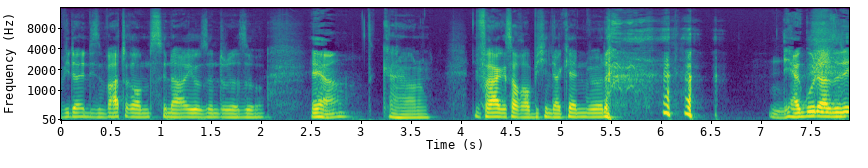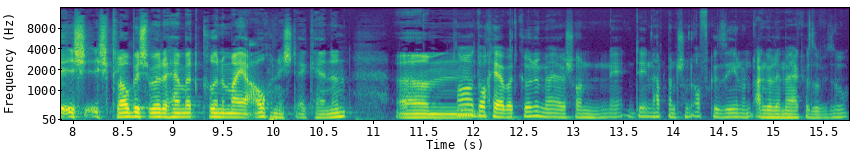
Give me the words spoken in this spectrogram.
wieder in diesem Warteraum-Szenario sind oder so. Ja. Keine Ahnung. Die Frage ist auch, ob ich ihn da kennen würde. ja, gut, also ich, ich glaube, ich würde Herbert Grönemeyer auch nicht erkennen. Ähm, oh, doch, Herbert Grönemeyer schon. Den hat man schon oft gesehen und Angela Merkel sowieso.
